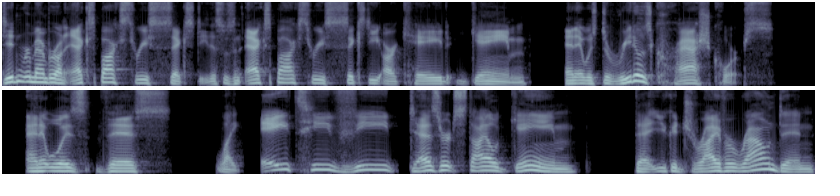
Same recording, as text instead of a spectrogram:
didn't remember on Xbox 360, this was an Xbox 360 arcade game, and it was Doritos Crash Course. And it was this like ATV desert style game that you could drive around in.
